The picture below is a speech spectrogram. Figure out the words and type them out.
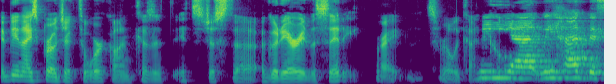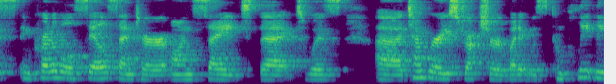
it'd be a nice project to work on because it, it's just a, a, good area of the city, right? It's really kind of we, cool. Uh, we had this incredible sales center on site that was uh, temporary structure, but it was completely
